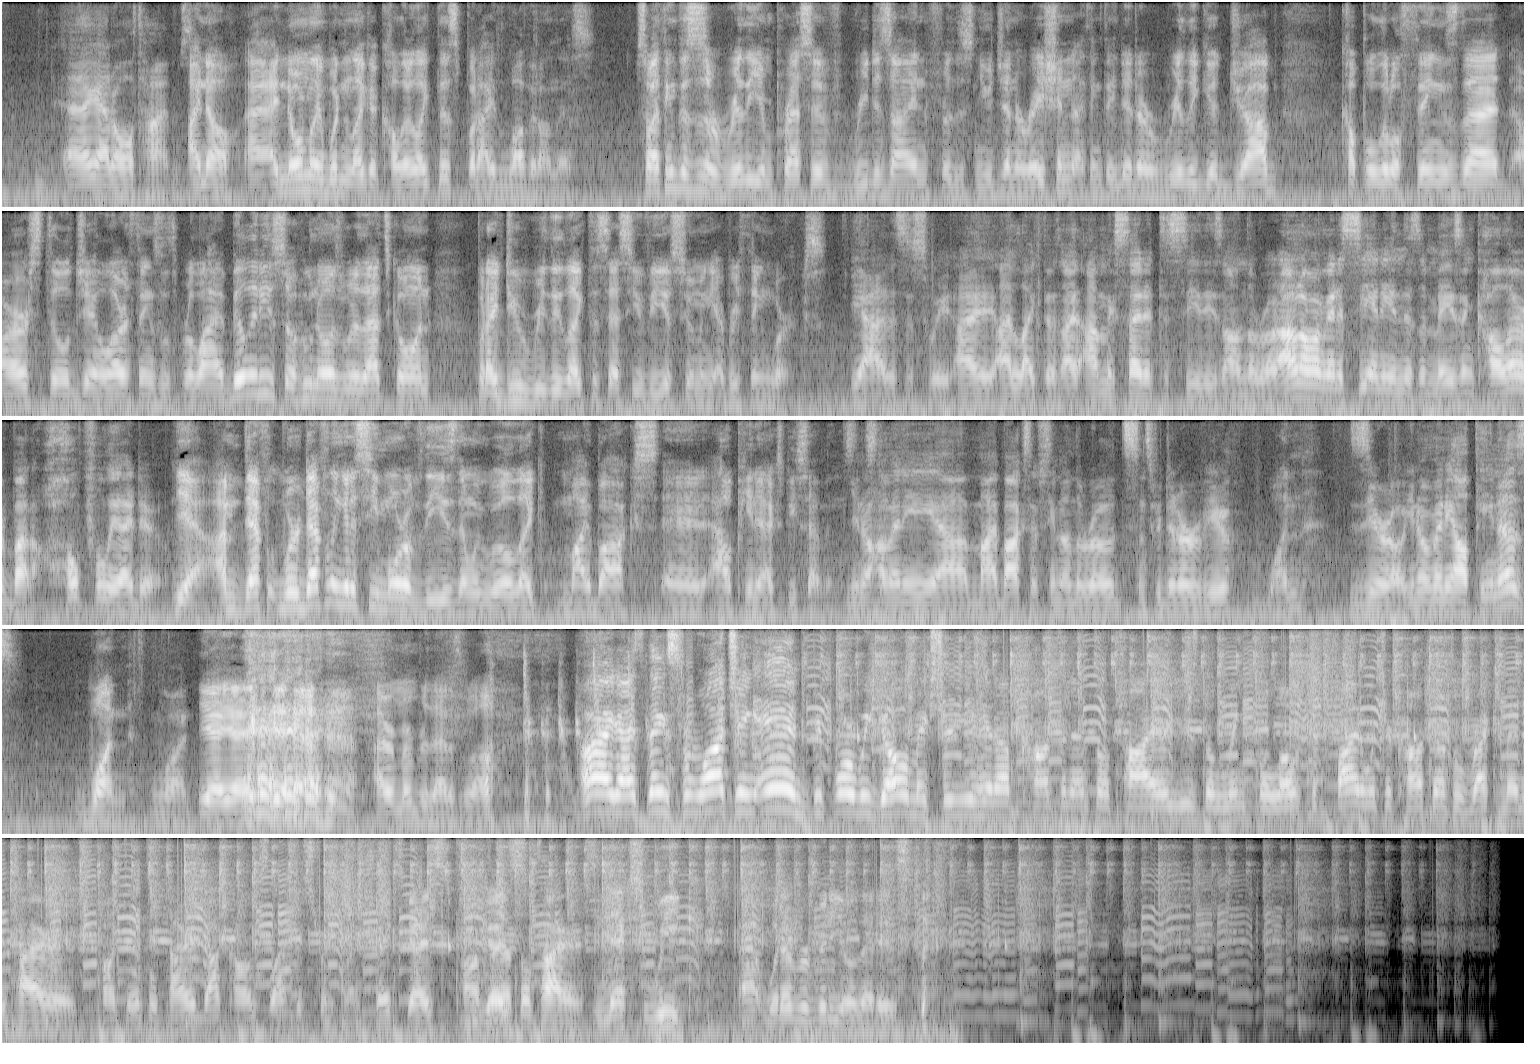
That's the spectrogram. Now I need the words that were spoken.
at all times. I know. I normally wouldn't like a color like this, but I love it on this. So I think this is a really impressive redesign for this new generation. I think they did a really good job. A couple little things that are still JLR things with reliability, so who knows where that's going. But I do really like this SUV, assuming everything works. Yeah, this is sweet. I, I like this. I, I'm excited to see these on the road. I don't know if I'm going to see any in this amazing color, but hopefully I do. Yeah, I'm definitely. We're definitely going to see more of these than we will like Maybachs and Alpina XB7s. You know how many uh, Maybachs I've seen on the road since we did our review? One. Zero. You know how many Alpinas? One. One. Yeah, yeah, yeah. I remember that as well. All right, guys, thanks for watching. And before we go, make sure you hit up Continental Tire. Use the link below to find what your Continental recommended tire is. ContinentalTire.com slash the straight line. Thanks, guys. You guys Continental Tires. next week at whatever video that is.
